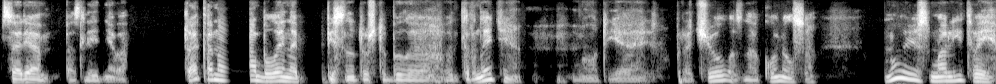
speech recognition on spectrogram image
царя последнего. Так она была и написана, то, что было в интернете. Вот я прочел, ознакомился. Ну и с молитвой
